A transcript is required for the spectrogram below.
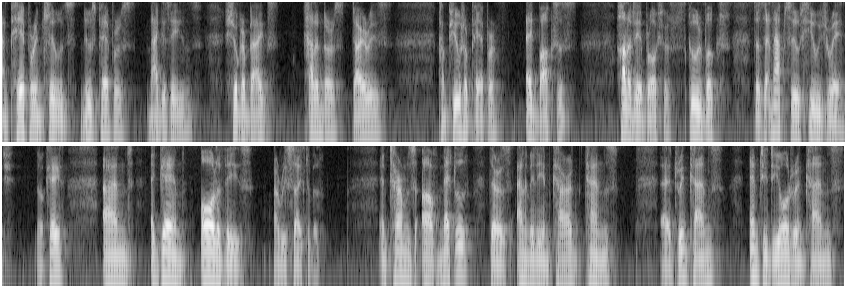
And paper includes newspapers, magazines, sugar bags, calendars, diaries, computer paper, egg boxes, holiday brochures, school books. There's an absolute huge range, okay? And again, all of these are recyclable. In terms of metal, there's aluminium cans, uh, drink cans, empty deodorant cans,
